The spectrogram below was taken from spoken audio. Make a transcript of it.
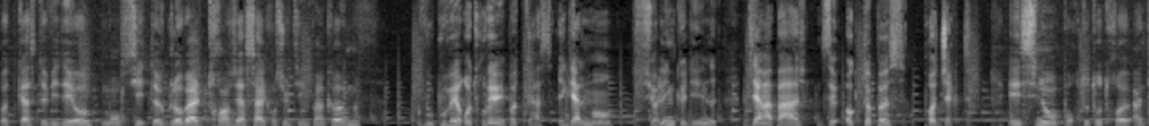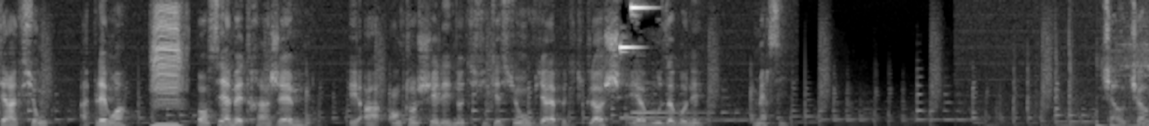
podcast vidéo, mon site globaltransversalconsulting.com. Vous pouvez retrouver mes podcasts également sur LinkedIn via ma page The Octopus Project. Et sinon, pour toute autre interaction, appelez-moi. Pensez à mettre un j'aime et à enclencher les notifications via la petite cloche et à vous abonner. Merci. Ciao ciao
